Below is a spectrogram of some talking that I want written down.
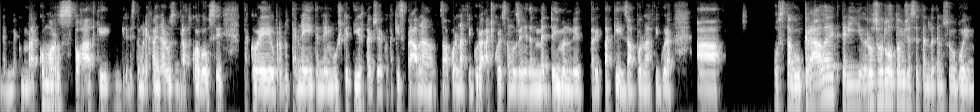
nevím, jako mrakomor z pohádky, kdybyste mu nechali narůst bratku a vousy, takový opravdu temný, temný mušketýr, takže jako taky správná záporná figura, ačkoliv samozřejmě ten Matt Damon je tady taky záporná figura. A postavu krále, který rozhodl o tom, že se tenhle ten souboj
